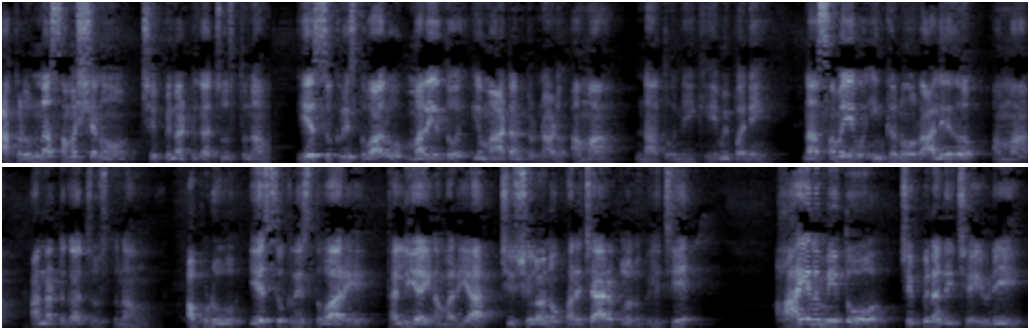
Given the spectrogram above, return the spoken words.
అక్కడున్న సమస్యను చెప్పినట్టుగా చూస్తున్నాం. యేసుక్రీస్తు వారు మరియతో ఈ మాట అంటున్నాడు అమ్మా నాతో నీకేమి పని? నా సమయం ఇంకనూ రాలేదో అమ్మా అన్నట్టుగా చూస్తున్నాము అప్పుడు యేసుక్రీస్తు వారి తల్లి అయిన మరియా శిష్యులను పరిచారకులను పిలిచి ఆయన మీతో చెప్పినది చేయుడి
